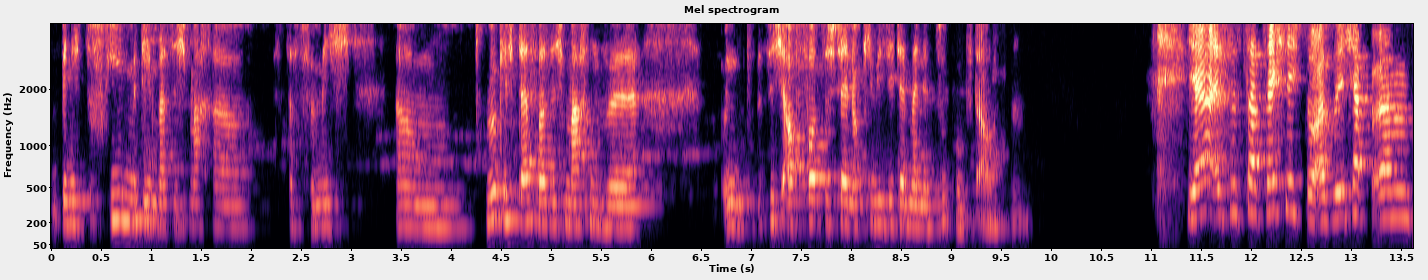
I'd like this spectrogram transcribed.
bin ich zufrieden mit dem, was ich mache? Ist das für mich ähm, wirklich das, was ich machen will? Und sich auch vorzustellen, okay, wie sieht denn meine Zukunft aus? Ne? Ja, es ist tatsächlich so. Also ich habe ähm,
